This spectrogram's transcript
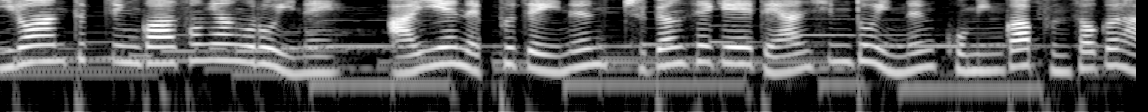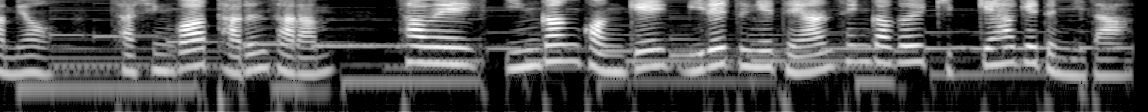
이러한 특징과 성향으로 인해 INFJ는 주변 세계에 대한 심도 있는 고민과 분석을 하며 자신과 다른 사람, 사회, 인간관계, 미래 등에 대한 생각을 깊게 하게 됩니다.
